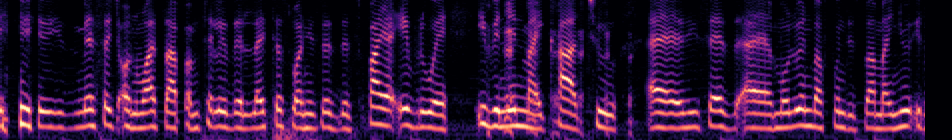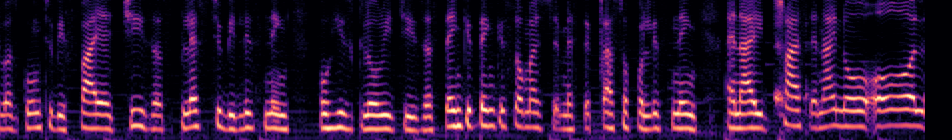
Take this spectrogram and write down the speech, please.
his message on WhatsApp. I'm telling you the latest one. He says there's fire everywhere, even in my car too. Uh, he says uh, Moluen Bafundis, but I knew it was going to be fire. Jesus, blessed to be listening for His glory. Jesus, thank you, thank you so much, Mr. Kaso, for listening. And I trust and I know all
